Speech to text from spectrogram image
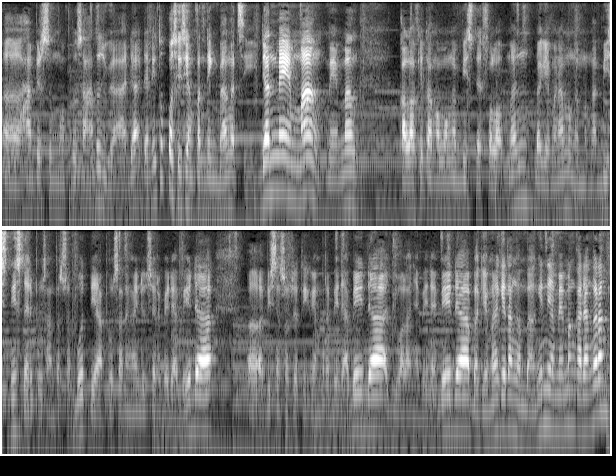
uh, hampir semua perusahaan itu juga ada dan itu posisi yang penting banget sih. Dan memang memang kalau kita ngomongin business development, bagaimana mengembangkan bisnis dari perusahaan tersebut, ya perusahaan dengan industri yang beda-beda, uh, bisnis objektif yang berbeda-beda, jualannya beda-beda, bagaimana kita ngembangin? Ya memang kadang-kadang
